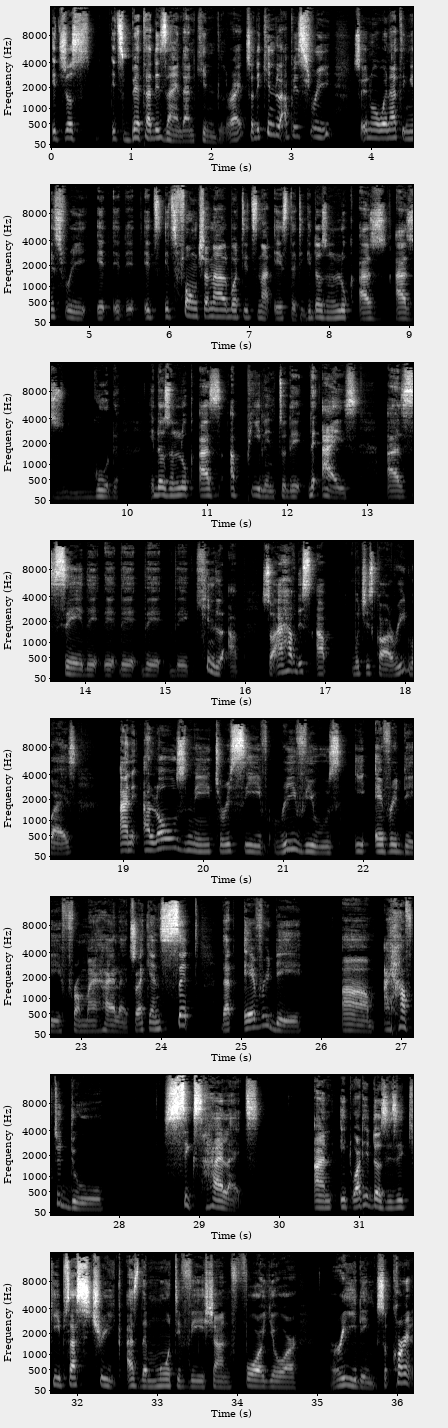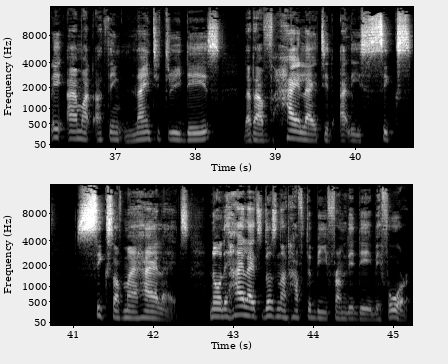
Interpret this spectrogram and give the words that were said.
It's just it's better designed than Kindle, right? So the Kindle app is free. So you know when a thing is free, it, it, it it's it's functional, but it's not aesthetic. It doesn't look as as good. It doesn't look as appealing to the, the eyes as say the, the the, the the Kindle app. So I have this app which is called Readwise, and it allows me to receive reviews every day from my highlights. So I can set that every day um, I have to do six highlights and it what it does is it keeps a streak as the motivation for your reading. So currently i'm at i think 93 days that i've highlighted at least six six of my highlights. Now the highlights does not have to be from the day before.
